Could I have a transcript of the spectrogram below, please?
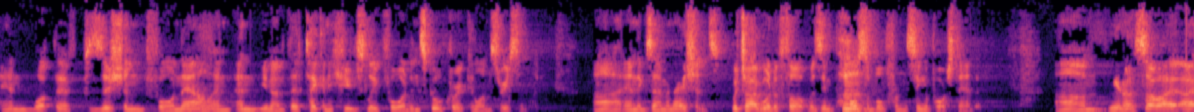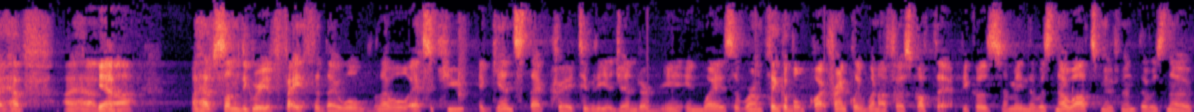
and what they've positioned for now. And, and, you know, they've taken a huge leap forward in school curriculums recently. Uh, and examinations, which I would have thought was impossible mm. from a Singapore standard. Um, you know, so I, I have I have yeah. uh, I have some degree of faith that they will they will execute against that creativity agenda in, in, ways that were unthinkable, quite frankly, when I first got there. Because I mean, there was no arts movement, there was no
